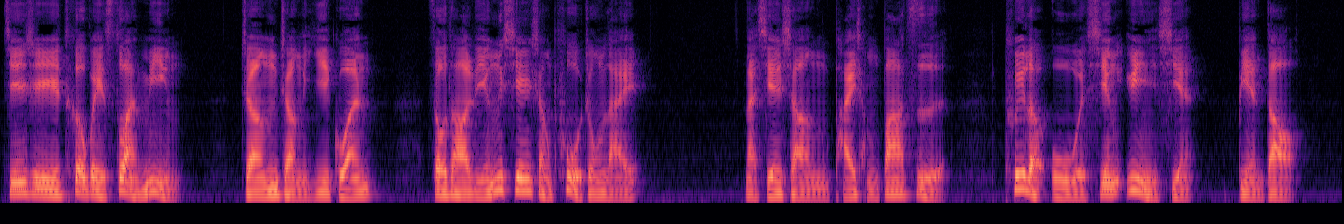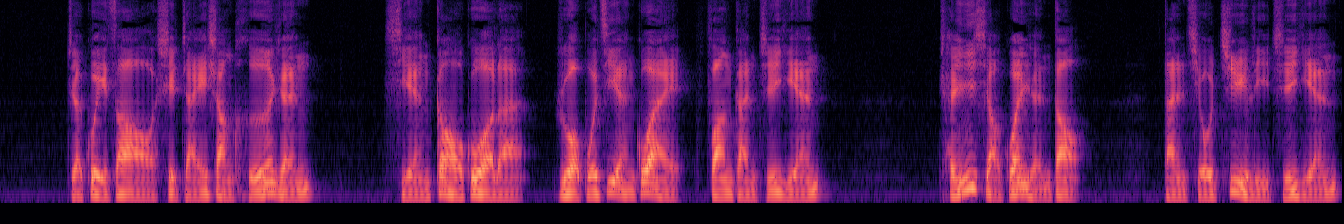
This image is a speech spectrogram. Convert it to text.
今日特为算命，整整衣冠。走到凌先生铺中来，那先生排成八字，推了五星运线，便道：“这贵造是宅上何人？先告过了，若不见怪，方敢直言。”陈小官人道：“但求据理直言，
